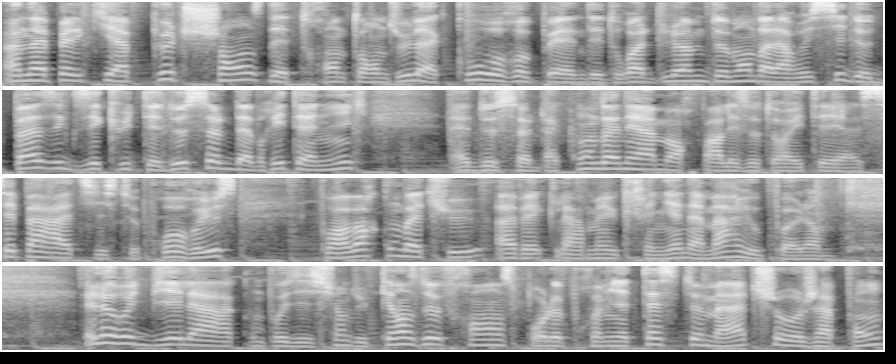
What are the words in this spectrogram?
Un appel qui a peu de chances d'être entendu. La Cour européenne des droits de l'homme demande à la Russie de ne pas exécuter deux soldats britanniques, deux soldats condamnés à mort par les autorités séparatistes pro-russes pour avoir combattu avec l'armée ukrainienne à Mariupol. Le rugby est la composition du 15 de France pour le premier test match au Japon.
